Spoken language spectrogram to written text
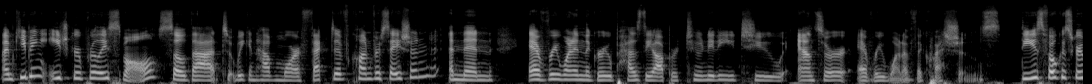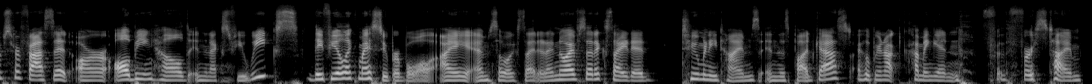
I'm keeping each group really small so that we can have more effective conversation and then everyone in the group has the opportunity to answer every one of the questions. These focus groups for Facet are all being held in the next few weeks. They feel like my Super Bowl. I am so excited. I know I've said excited too many times in this podcast. I hope you're not coming in for the first time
